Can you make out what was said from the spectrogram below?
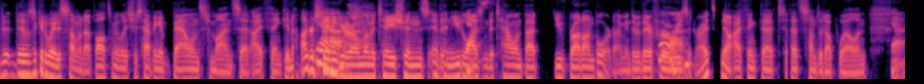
th- there was a good way to sum it up. Ultimately, it's just having a balanced mindset, I think, and understanding yeah. your own limitations and then utilizing yes. the talent that you've brought on board. I mean, they're there for yeah. a reason, right? No, I think that that sums it up well. And yeah,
